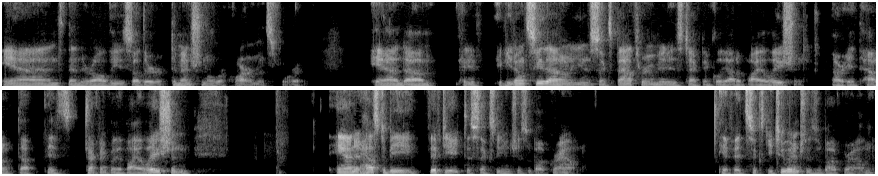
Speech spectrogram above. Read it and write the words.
and then there are all these other dimensional requirements for it. And, um, and if, if you don't see that on a unisex bathroom, it is technically out of violation, or it out of that is technically a violation. And it has to be 58 to 60 inches above ground. If it's 62 inches above ground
